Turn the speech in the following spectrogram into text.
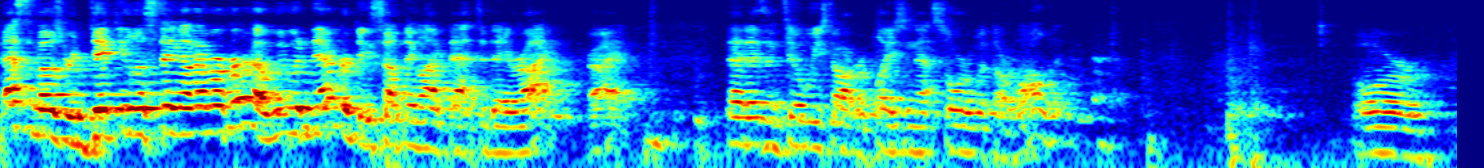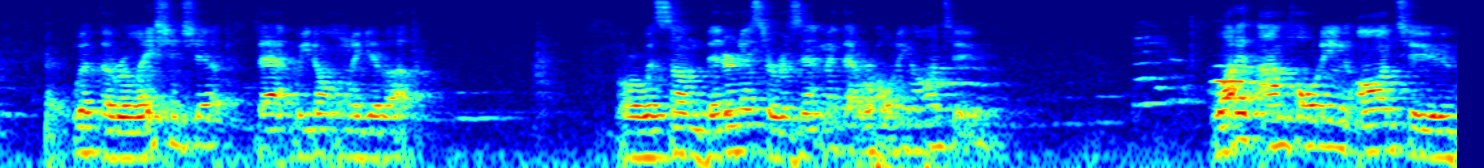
that's the most ridiculous thing I've ever heard of. We would never do something like that today, right? Right? That is until we start replacing that sword with our wallet or with a relationship that we don't want to give up or with some bitterness or resentment that we're holding on to. What if I'm holding on to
